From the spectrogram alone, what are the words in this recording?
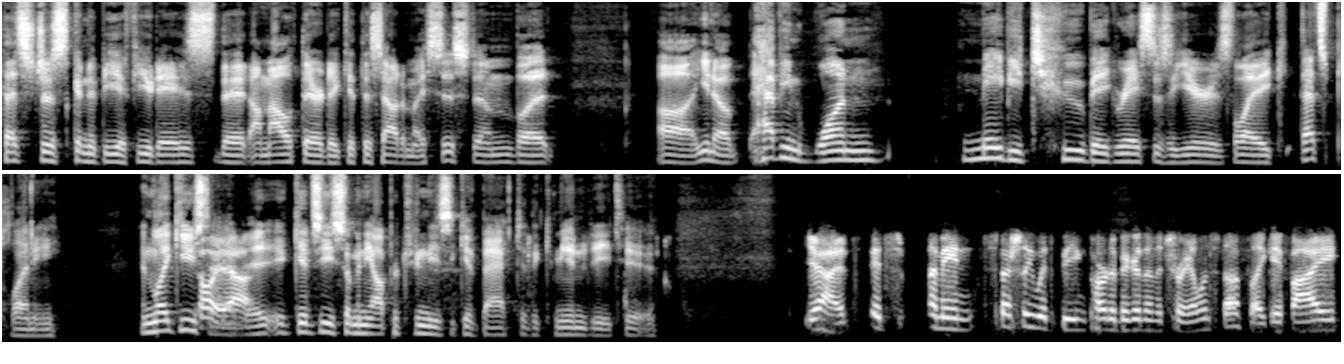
that's just going to be a few days that I'm out there to get this out of my system. But uh, you know, having one, maybe two big races a year is like that's plenty. And like you Oh, said, yeah. it, it gives you so many opportunities to give back to the community too. Yeah, it's it's. I mean, especially with being part of bigger than the trail and stuff. Like, if I,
